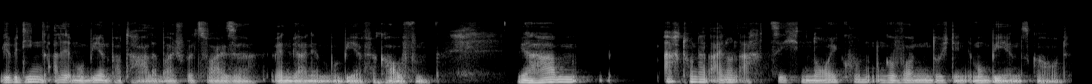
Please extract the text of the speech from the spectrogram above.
Wir bedienen alle Immobilienportale beispielsweise, wenn wir eine Immobilie verkaufen. Wir haben 881 Neukunden gewonnen durch den Immobilien Scout.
